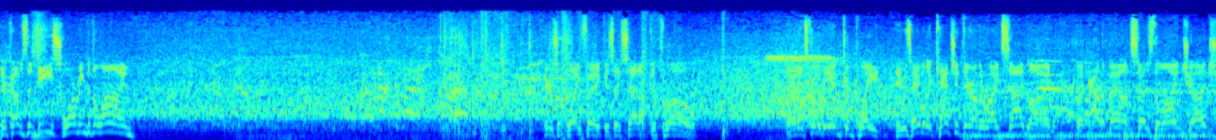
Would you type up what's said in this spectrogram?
Here comes the D swarming to the line. Here's a play fake as they set up to throw. And it's going to be incomplete. He was able to catch it there on the right sideline, but out of bounds, says the line judge.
